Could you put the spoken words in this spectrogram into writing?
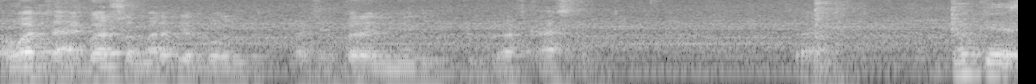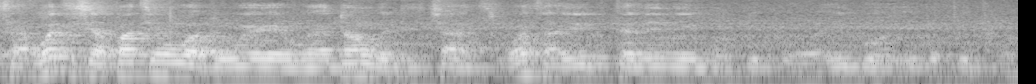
or what I got from other people that encouraged me in broadcasting? So, Okay, sir. What is your parting word? We, we are done with the chat. What are you telling Igbo people, Igbo, Igbo people?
